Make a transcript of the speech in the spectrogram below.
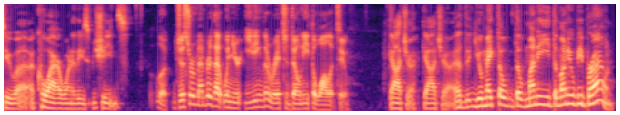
to uh, acquire one of these machines. Look, just remember that when you're eating the rich, don't eat the wallet too. Gotcha, gotcha. Uh, You'll make the the money. The money will be brown.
